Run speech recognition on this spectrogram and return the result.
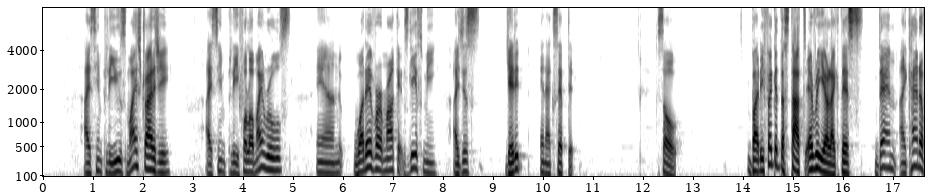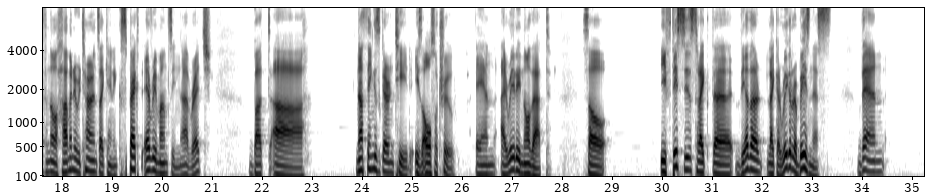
I simply use my strategy, I simply follow my rules, and whatever markets gives me, I just get it and accept it. So, but if I get the stats every year like this, then I kind of know how many returns I can expect every month in average. But uh, nothing is guaranteed is also true, and I really know that. So if this is like the the other like a regular business, then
